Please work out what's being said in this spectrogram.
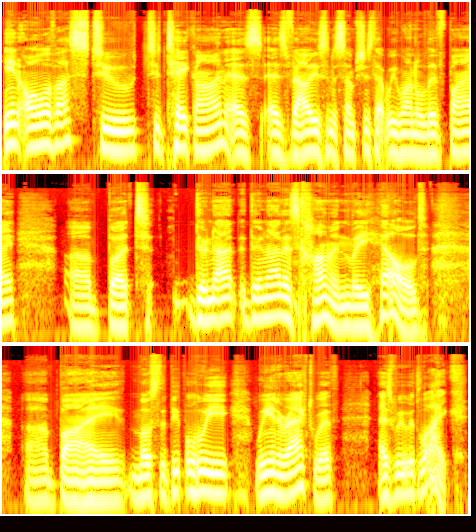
in all of us to to take on as as values and assumptions that we want to live by, uh, but they're not they're not as commonly held uh, by most of the people we we interact with as we would like.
